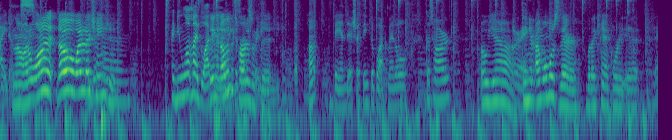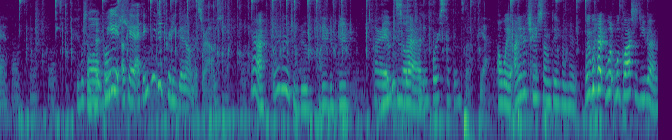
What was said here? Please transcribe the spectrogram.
items. No, I don't want it. No, why did I change it? I do want my black Dang metal now the guitar doesn't fit. Huh? Bandish. I think the black metal guitar. Oh yeah. Alright. Dang it, I'm almost there, but I can't afford it yet. Okay. Well, headphones? we okay. I think we did pretty good on this round. Yeah. We're doing too dude, dude, dude, dude. All right, we still have bad. 24 seconds left. Yeah. Oh wait, I need to choose something from here. Wait, what, what what glasses do you have?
